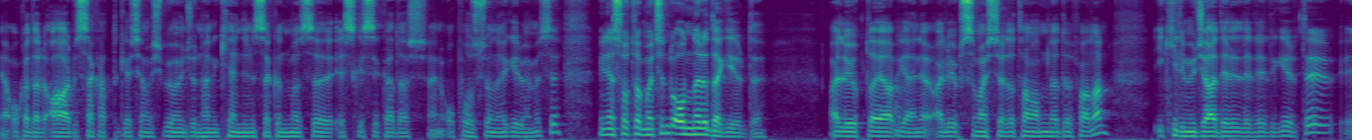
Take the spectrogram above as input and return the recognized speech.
Ya o kadar ağır bir sakatlık yaşamış bir oyuncunun hani kendini sakınması eskisi kadar hani o pozisyonlara girmemesi. Minnesota maçında onları da girdi. Aliyup da ya, yani Aliyup smaçları da tamamladı falan. İkili mücadeleleri girdi. Ee,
